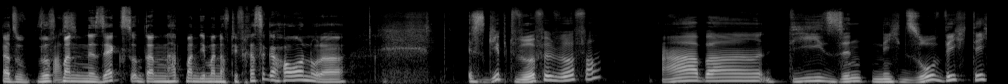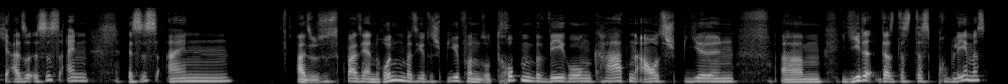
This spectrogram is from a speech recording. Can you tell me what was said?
Also wirft Was? man eine 6 und dann hat man jemanden auf die Fresse gehauen oder? Es gibt Würfelwürfer, aber die sind nicht so wichtig. Also es ist ein, es ist ein, also es ist quasi ein rundenbasiertes Spiel von so Truppenbewegungen, Karten ausspielen. Ähm, jede, das, das, das Problem ist,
